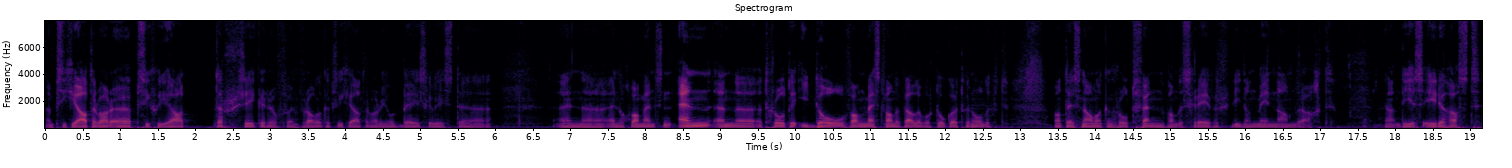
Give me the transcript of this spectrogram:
een psychiater, waar, psychiater zeker, of een vrouwelijke psychiater waar hij ook bij is geweest. En, uh, en, nog wat mensen. En, en uh, het grote idool van Mest van der Velde wordt ook uitgenodigd. Want hij is namelijk een groot fan van de schrijver die dan mijn naam draagt. Ja, die is eregast.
